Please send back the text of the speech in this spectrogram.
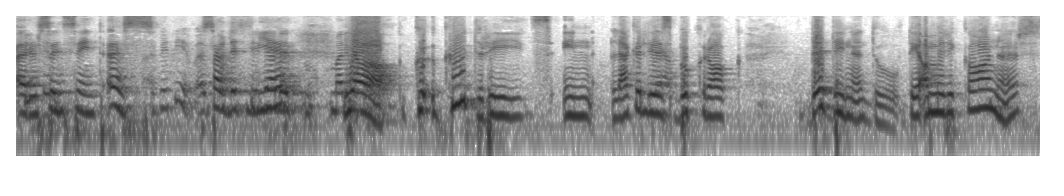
'n resensent is. Ek weet nie, ek- Sou dit meer- dit- maar Ja, Go- Goodreads en lekker lees Ja. boekrak dit dien 'n doel. Die Amerikaners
